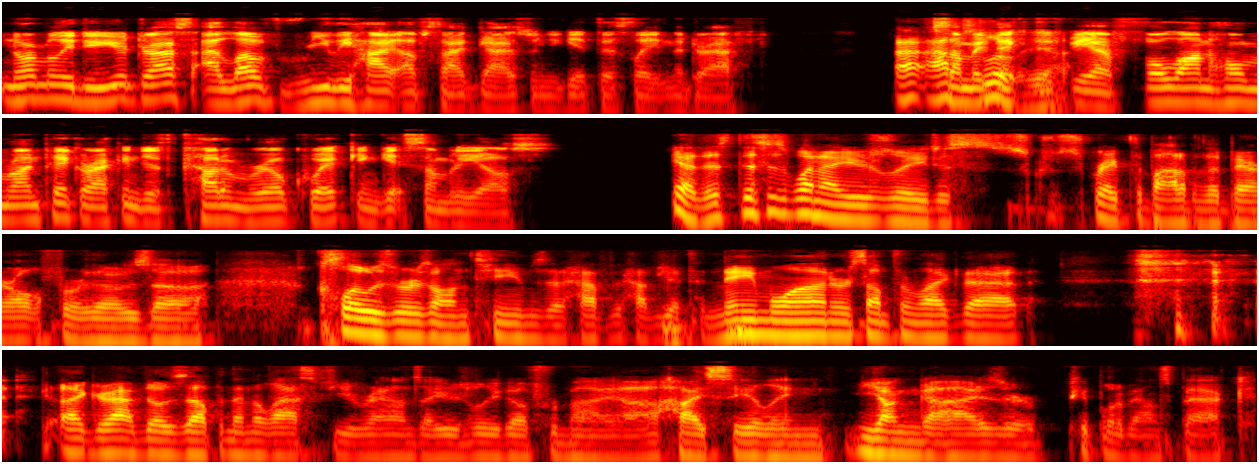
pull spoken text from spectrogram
normally do your drafts. I love really high upside guys when you get this late in the draft. Uh, somebody that could yeah. be a full on home run pick, or I can just cut them real quick and get somebody else. Yeah, this this is when I usually just sc- scrape the bottom of the barrel for those uh, closers on teams that have have yet to name one or something like that. I grab those up, and then the last few rounds, I usually go for my uh, high ceiling young guys or people to bounce back.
